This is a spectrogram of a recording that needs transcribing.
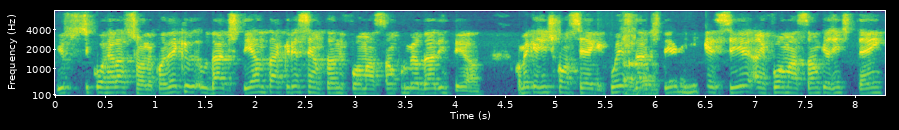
isso se correlaciona? Quando é que o dado externo está acrescentando informação para o meu dado interno? Como é que a gente consegue, com esses dados externos, enriquecer a informação que a gente tem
